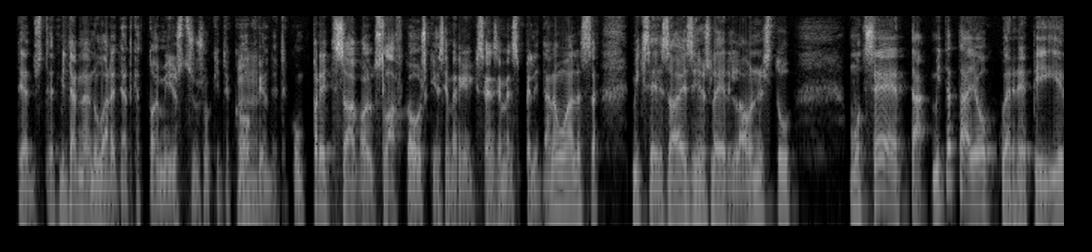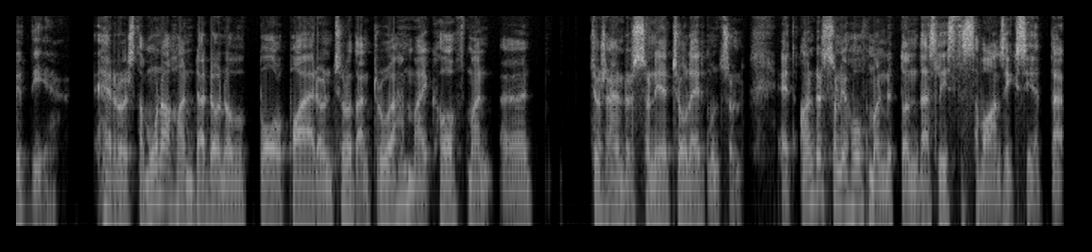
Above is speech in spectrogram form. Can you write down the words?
tietysti, että miten nämä nuoret jätkät toimii, just Suzuki ja Cofieldit mm. ja kumppanit, saako Slavkowski esimerkiksi ensimmäisessä peli tänä vuodessa, miksei saisi, jos leirillä onnistuu, mutta se, että mitä tämä joukkue repii irti herroista Munahan, Dadonov, Paul Byron, Jonathan Drouin, Mike Hoffman, äh, Josh Anderson ja Joel Edmundson. Et Anderson ja Hoffman nyt on tässä listassa vaan siksi, että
